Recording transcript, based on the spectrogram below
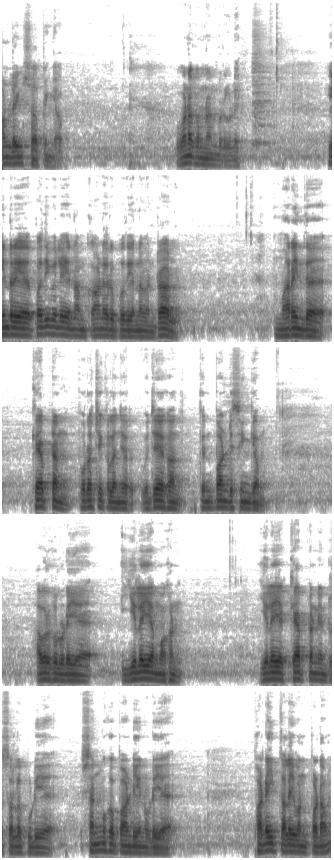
online shopping app வணக்கம் நண்பர்களே. இன்றைய பதிவிலே நாம் காண இருப்பது என்னவென்றால் மறைந்த கேப்டன் புரட்சி கலைஞர் விஜயகாந்த் தென்பாண்டி சிங்கம் அவர்களுடைய இளைய மகன் இளைய கேப்டன் என்று சொல்லக்கூடிய சண்முக பாண்டியனுடைய படைத்தலைவன் படம்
